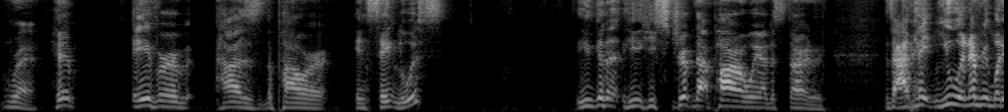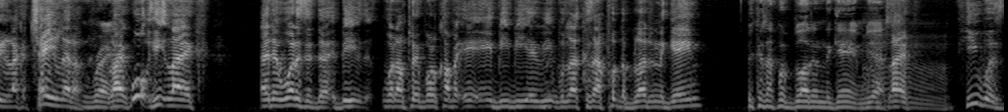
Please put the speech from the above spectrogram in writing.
Right. him Aye Verb has the power in St. Louis he's gonna he, he stripped that power away at the start he's like I'm hitting you and everybody like a chain letter Right. like whoa he like and then what is it that be when I'm playing Mortal Kombat A A B B A B because I put the blood in the game Because I put blood in the game. Yes. like he was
